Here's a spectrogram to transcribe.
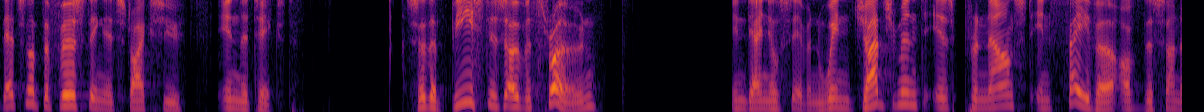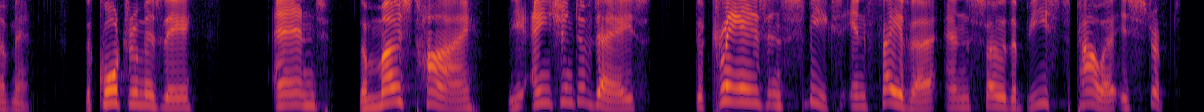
that's not the first thing that strikes you in the text. So the beast is overthrown in Daniel 7 when judgment is pronounced in favor of the Son of Man. The courtroom is there, and the Most High, the Ancient of Days, declares and speaks in favor, and so the beast's power is stripped.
